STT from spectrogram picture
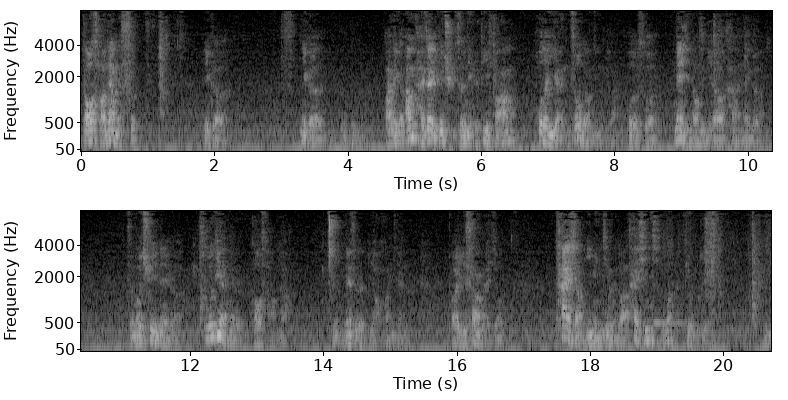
高潮亮的是那个那个把那个安排在一个曲子哪个地方或者演奏当中，对吧？或者说练习当中，你要看那个怎么去那个铺垫那个高潮，对吧？那是比较关键的，不要一上来就太想一鸣惊人，对吧？太心急了就不对，嗯。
